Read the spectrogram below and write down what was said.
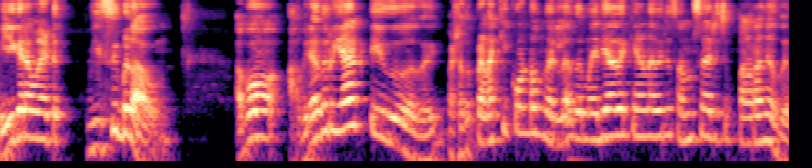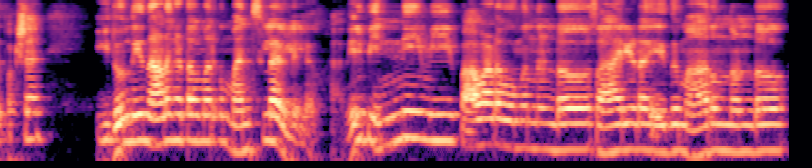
ഭീകരമായിട്ട് വിസിബിൾ ആവും. അപ്പോൾ അവരത് റിയാക്ട് ചെയ്തു അത്. പക്ഷെ അത് പിണക്കിക്കൊണ്ടൊന്നുമല്ല അത് മര്യാദയ്ക്കാണ് അവർ സംസാരിച്ച് പറഞ്ഞത്. പക്ഷെ ഇതൊന്നും ഈ നാണം കെട്ടവന്മാർക്ക് മനസ്സിലാവില്ലല്ലോ. അതിൽ പിന്നെയും ഈ പാവാട പൊങ്ങുന്നുണ്ടോ? സാരിയുടെ ഇത് മാറുന്നുണ്ടോ?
